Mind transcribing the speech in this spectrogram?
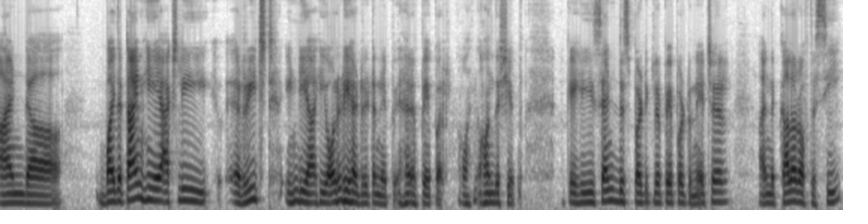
and uh, by the time he actually reached India, he already had written a, paper on, on the ship. Okay, he sent this particular paper to Nature and the color of the sea,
